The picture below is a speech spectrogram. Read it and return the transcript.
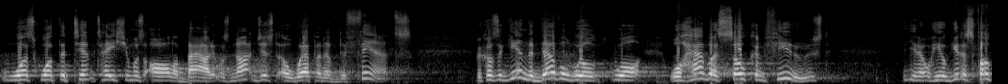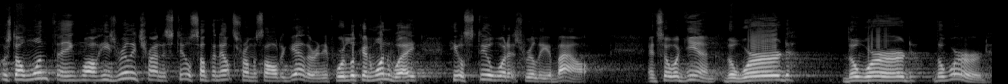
was what the temptation was all about. It was not just a weapon of defense, because again, the devil will, will, will have us so confused. You know, he'll get us focused on one thing while he's really trying to steal something else from us altogether. And if we're looking one way, he'll steal what it's really about. And so, again, the Word, the Word, the Word.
